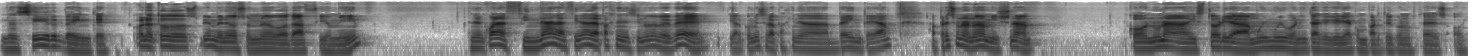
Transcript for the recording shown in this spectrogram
Nasir 20. Hola a todos, bienvenidos a un nuevo Dafio Me, en el cual al final, al final de la página 19b y al comienzo de la página 20a aparece una nueva Mishnah con una historia muy muy bonita que quería compartir con ustedes hoy.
